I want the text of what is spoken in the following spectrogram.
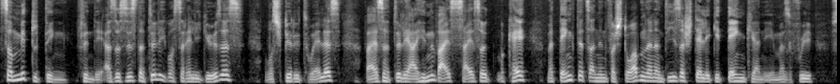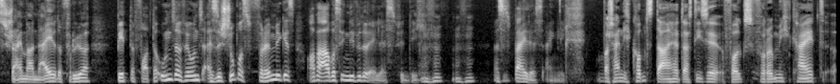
so ein Mittelding, finde ich. Also es ist natürlich was Religiöses, was Spirituelles, weil es natürlich auch ein Hinweis sei soll, okay, man denkt jetzt an den Verstorbenen an dieser Stelle, gedenke an ihm. Also viel scheinbar neu oder früher Peter Vater unser für uns. Also schon was Frömmiges, aber auch was Individuelles, finde ich. Mhm, mh. Also es ist beides eigentlich. Wahrscheinlich kommt es daher, dass diese Volksfrömmigkeit äh,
